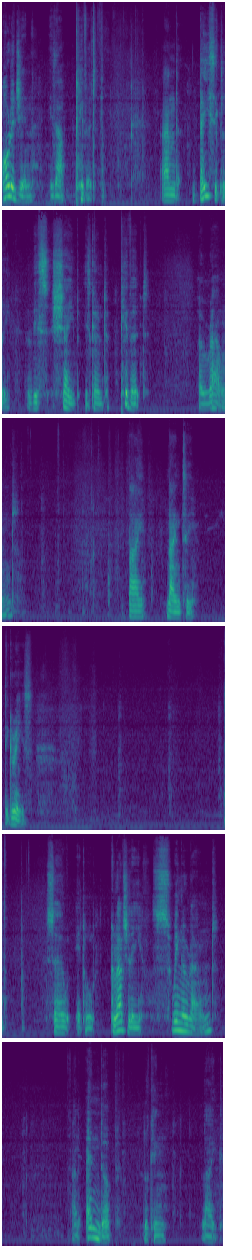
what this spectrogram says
origin is our pivot and basically this shape is going to pivot around by 90 degrees. So it'll gradually swing around and end up looking like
